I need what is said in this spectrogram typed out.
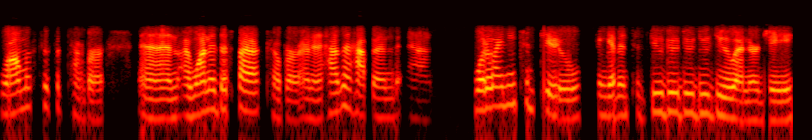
we're almost to September and I wanted this by October and it hasn't happened and what do I need to do and get into do do do do do energy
